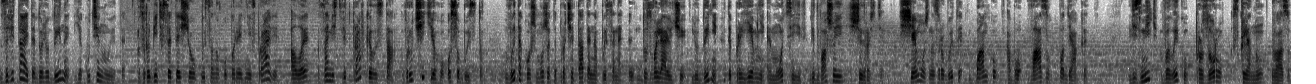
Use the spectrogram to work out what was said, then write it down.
Завітайте до людини, яку цінуєте. Зробіть все те, що описано в попередній вправі, але замість відправки листа вручіть його особисто. Ви також можете прочитати написане, е, дозволяючи людині приємні емоції від вашої щирості. Ще можна зробити банку або вазу подяки. Візьміть велику прозору скляну вазу.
